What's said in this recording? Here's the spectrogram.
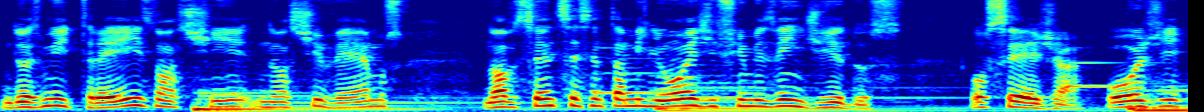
Em 2003, nós, tivemos 960 milhões de filmes vendidos, ou seja, hoje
